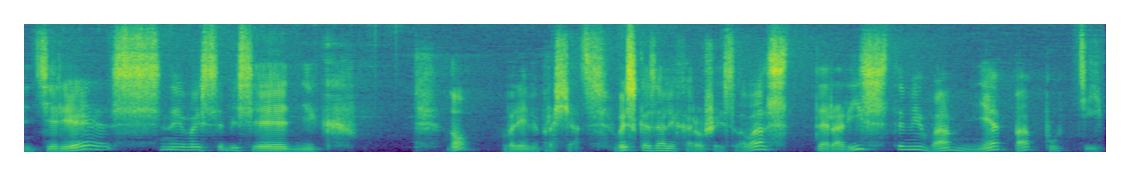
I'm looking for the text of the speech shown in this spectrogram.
Интересный вы собеседник. Но время прощаться. Вы сказали хорошие слова, террористами вам не по пути.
